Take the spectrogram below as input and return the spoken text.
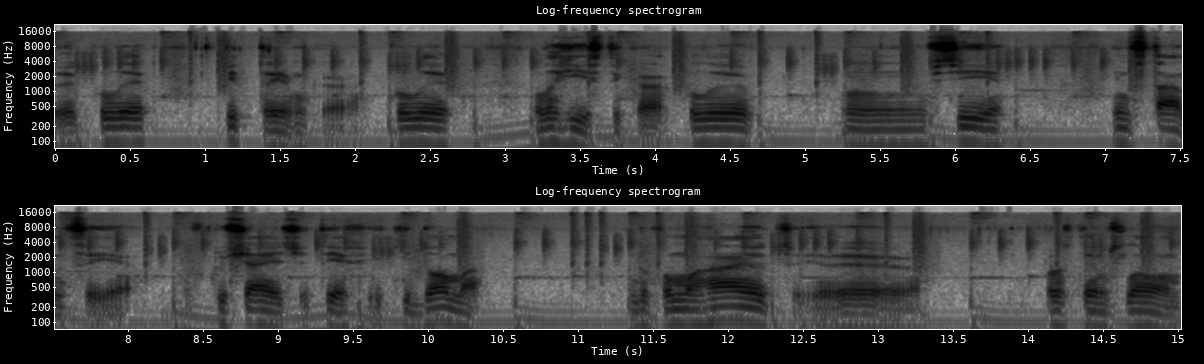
е, коли підтримка, коли логістика, коли всі інстанції, включаючи тих, які вдома, допомагають е, простим словом.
